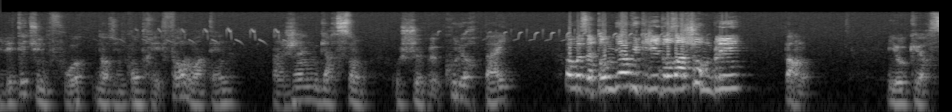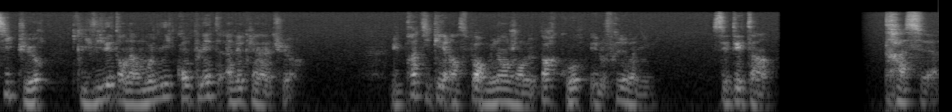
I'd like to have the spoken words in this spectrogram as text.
Il était une fois, dans une contrée fort lointaine, un jeune garçon aux cheveux couleur paille. Oh, bah ça tombe bien vu qu'il est dans un champ de blé Pardon. Et au cœur si pur qu'il vivait en harmonie complète avec la nature. Il pratiquait un sport mélangeant le parcours et le freerunning. C'était un traceur.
